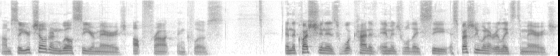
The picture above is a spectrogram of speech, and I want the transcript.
Um, so your children will see your marriage up front and close. And the question is, what kind of image will they see, especially when it relates to marriage?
